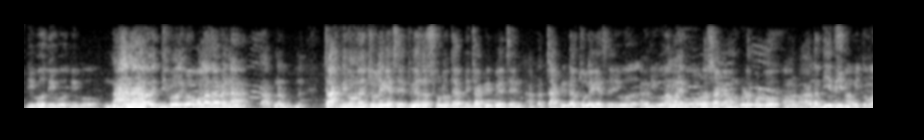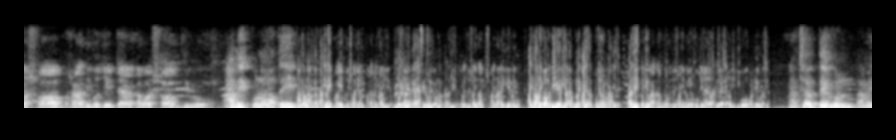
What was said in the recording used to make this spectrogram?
দিব দিব দিব। না না ওই দিব দিব বলা যাবে না। আপনার চাকরি মনে হয় চলে গেছে দুই হাজার ষোলোতে আপনি চাকরি পেয়েছেন আপনার চাকরিটাও চলে গেছে আমার ভরসা কেমন করে করব আমার ভাড়াটা দিয়ে দিন আমি তোমার সব ভাড়া দিব যেটা খাবার সব দিব আমি কোনো মতেই আচ্ছা দেখুন আমি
